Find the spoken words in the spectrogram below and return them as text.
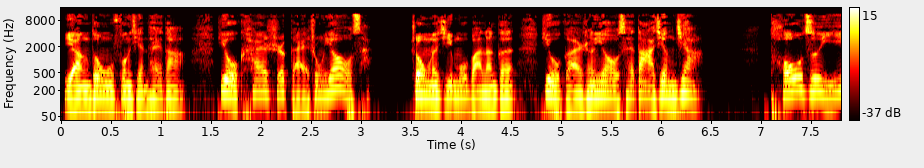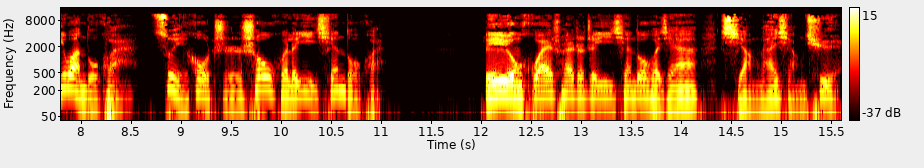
养动物风险太大，又开始改种药材，种了几亩板蓝根，又赶上药材大降价，投资一万多块，最后只收回了一千多块。李勇怀揣着这一千多块钱，想来想去，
